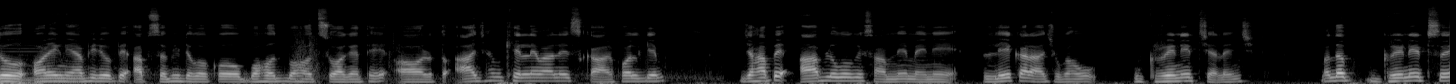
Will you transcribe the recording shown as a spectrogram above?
तो और एक नया वीडियो पे आप सभी लोगों को बहुत बहुत स्वागत है। और तो आज हम खेलने वाले स्कारफॉल गेम जहाँ पे आप लोगों के सामने मैंने लेकर आ चुका हूँ ग्रेनेड चैलेंज मतलब ग्रेनेड से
